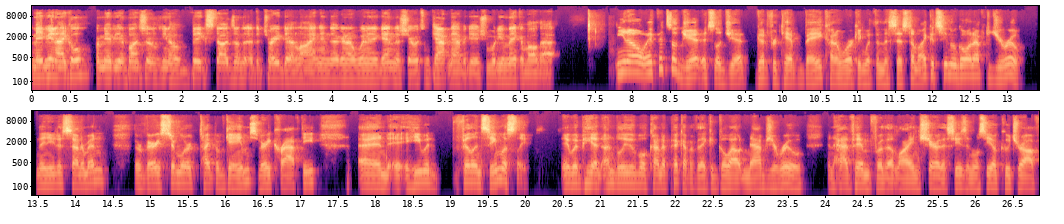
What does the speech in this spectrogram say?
maybe an Eichel or maybe a bunch of you know big studs on the, at the trade deadline, and they're going to win it again this year with some cap navigation. What do you make of all that? You know, if it's legit, it's legit. Good for Tampa Bay, kind of working within the system. I could see them going after Giroux. They need a centerman. They're very similar type of games, very crafty, and it- he would fill in seamlessly. It would be an unbelievable kind of pickup if they could go out and nab Giroux and have him for the lion's share of the season. We'll see how Kucherov,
